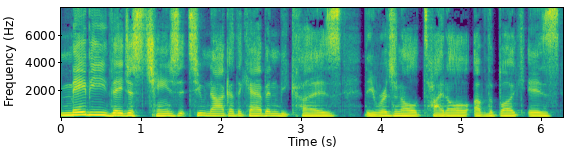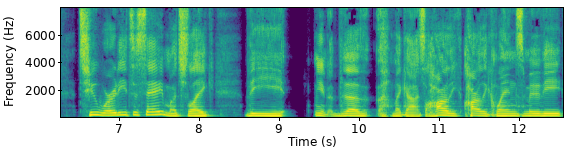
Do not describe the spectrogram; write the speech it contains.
maybe they just changed it to Knock at the Cabin because the original title of the book is too wordy to say, much like the you know the oh my god a harley harley quinn's movie.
